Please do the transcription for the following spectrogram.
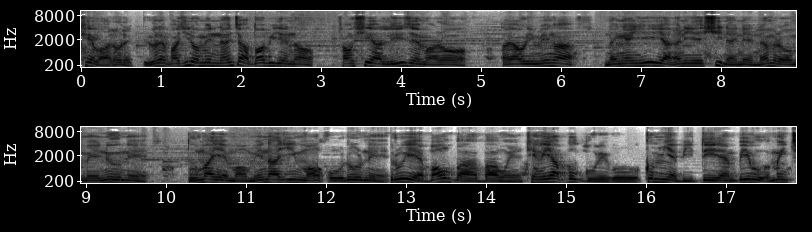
ခဲ့ပါတော့တယ်ဒီလိုနဲ့ဘာကြီးတော်မင်းနန်းကျသွားပြီးတဲ့နောက်1840မှာတော့တာယာဝတီမင်းကနိုင်ငံရေးအရာအန္တရာယ်ရှိနိုင်တဲ့နမ်မတော်မေနုနဲ့ သူမရဲ့မောင်မင်းသားကြီးမောင်အိုတို့နဲ့သူတို့ရဲ့အပေါင်းပါပါဝင်အထင်ကြီးပုဂ္ဂိုလ်တွေကိုကွပ်မျက်ပြီးတေတံပေးဖို့အမိန့်ချ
